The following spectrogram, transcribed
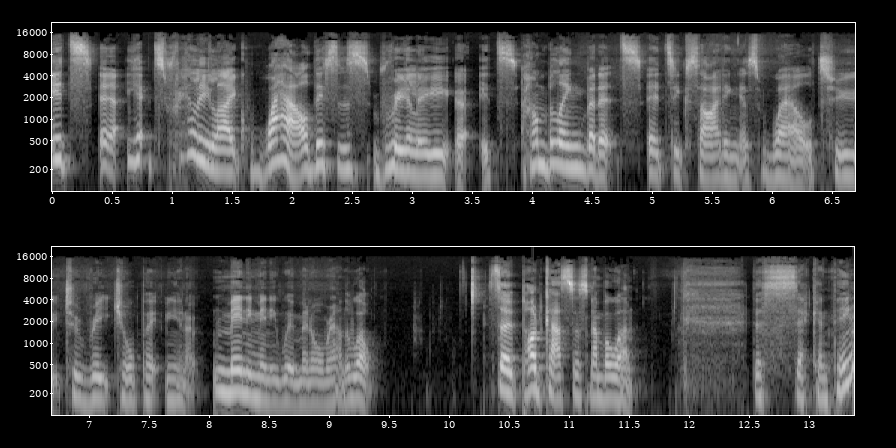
It's uh, it's really like wow, this is really uh, it's humbling, but it's it's exciting as well to to reach all you know many many women all around the world. So podcast is number one. The second thing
